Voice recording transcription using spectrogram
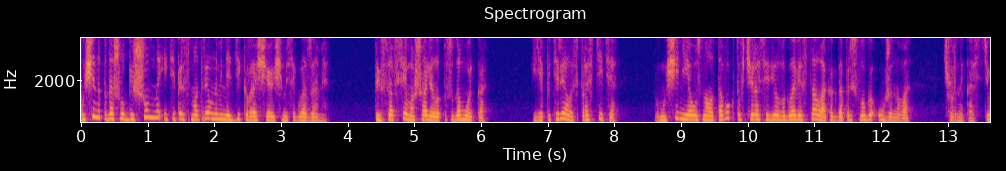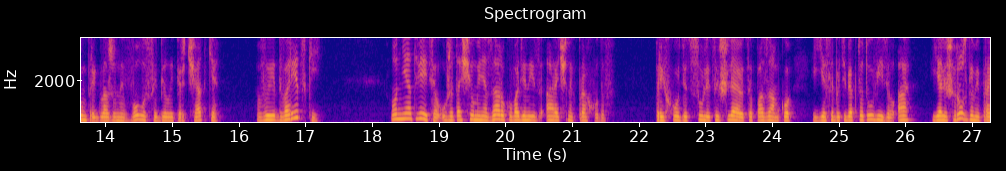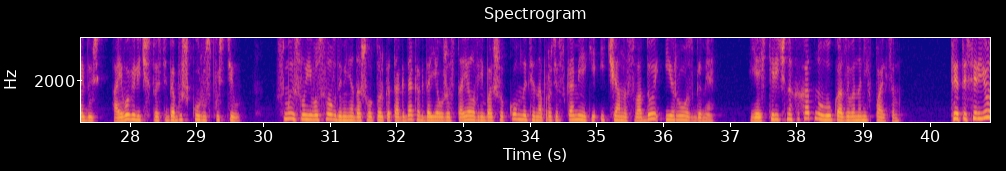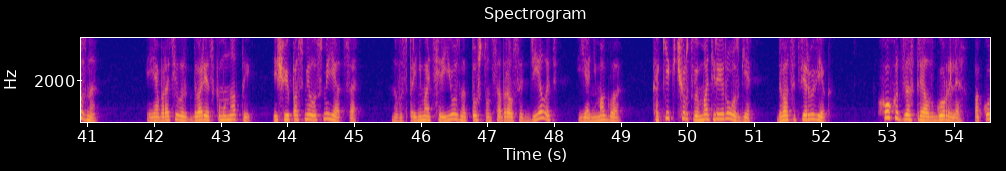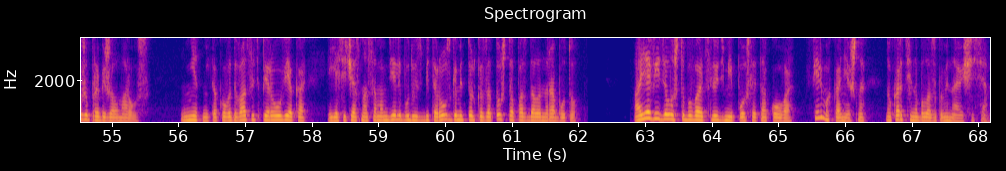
Мужчина подошел бесшумно и теперь смотрел на меня дико вращающимися глазами. «Ты совсем ошалела, посудомойка!» Я потерялась, простите. В мужчине я узнала того, кто вчера сидел во главе стола, когда прислуга ужинала. Черный костюм, приглаженные волосы, белые перчатки. Вы дворецкий? Он не ответил, уже тащил меня за руку в один из арочных проходов. «Приходят с улицы, шляются по замку. Если бы тебя кто-то увидел, а? Я лишь розгами пройдусь, а его величество с тебя бы шкуру спустил». Смысл его слов до меня дошел только тогда, когда я уже стояла в небольшой комнате напротив скамейки и чана с водой и розгами. Я истерично хохотнула, указывая на них пальцем. «Ты это серьезно?» Я обратилась к дворецкому на «ты», еще и посмела смеяться. Но воспринимать серьезно то, что он собрался делать, я не могла. Какие к чертовой матери розги? 21 век. Хохот застрял в горле, по коже пробежал мороз. Нет никакого 21 века, я сейчас на самом деле буду избита розгами только за то, что опоздала на работу. А я видела, что бывает с людьми после такого. В фильмах, конечно, но картина была запоминающейся.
